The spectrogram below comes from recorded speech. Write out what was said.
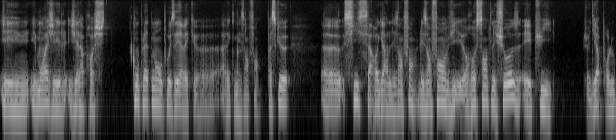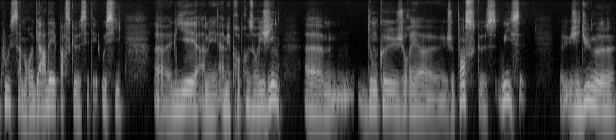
Et, moi j'ai l'approche complètement opposée avec euh, avec mes enfants parce que euh, si ça regarde les enfants. Les enfants ressentent les choses et puis, je veux dire, pour le coup, ça me regardait parce que c'était aussi euh, lié à mes, à mes propres origines. Euh, donc, j'aurais, je pense que oui, j'ai dû me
